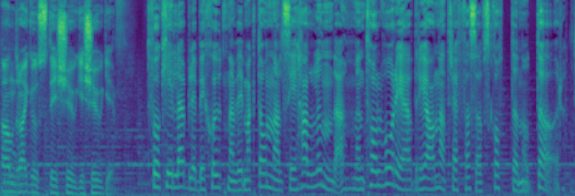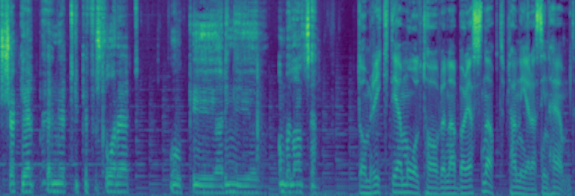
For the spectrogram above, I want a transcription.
2 augusti 2020. Två killar blev beskjutna vid McDonalds i Hallunda men 12-åriga Adriana träffas av skotten och dör. Jag försöker hjälpa henne, trycker försvaret och eh, jag ringer ambulansen. De riktiga måltavlorna börjar snabbt planera sin hämnd.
